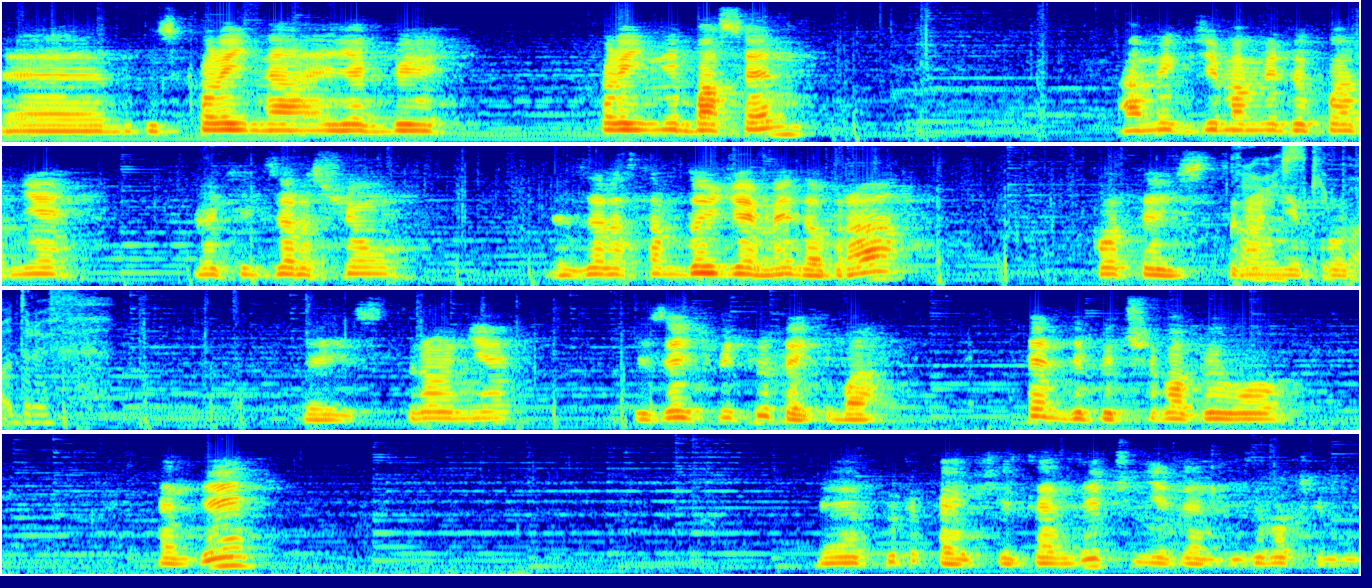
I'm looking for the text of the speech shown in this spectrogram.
E, bo to jest kolejna, jakby kolejny basen. A my gdzie mamy dokładnie lecieć? Zaraz się, zaraz tam dojdziemy, dobra? Po tej stronie, po tej stronie. Zejdźmy tutaj chyba. Tędy by trzeba było. Tędy? E, poczekajcie, tędy czy nie tędy? Zobaczymy.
